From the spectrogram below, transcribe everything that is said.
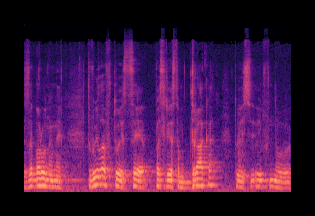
заборонений вилов, тобто це посредством драка, тобто, ну,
